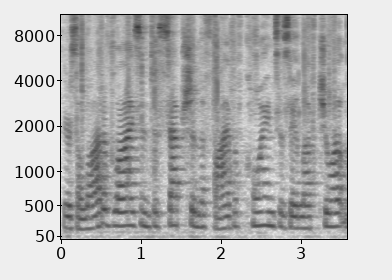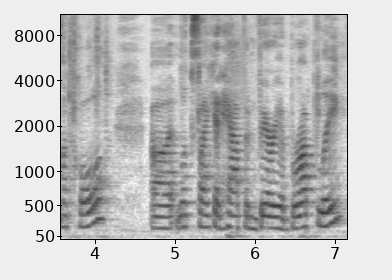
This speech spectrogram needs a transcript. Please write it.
There's a lot of lies and deception. The Five of Coins as they left you out in the cold. Uh, it looks like it happened very abruptly.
